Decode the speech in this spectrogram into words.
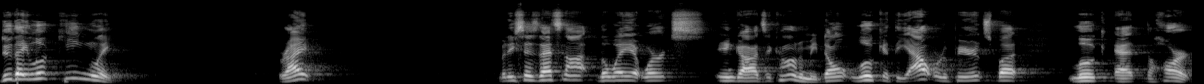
Do they look kingly? right? But he says that's not the way it works in God's economy. Don't look at the outward appearance, but look at the heart.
